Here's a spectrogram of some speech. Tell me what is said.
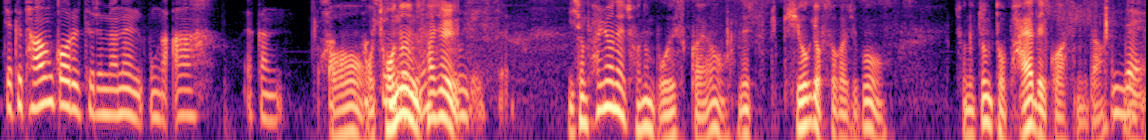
이제 그 다음 거를 들으면은 뭔가 아 약간 확, 어, 확신이 저는 사실 그런 게 있어요. 2008년에 저는 뭐 했을까요? 근데 기억이 없어가지고 저는 좀 더 봐야 될 것 같습니다. 네.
